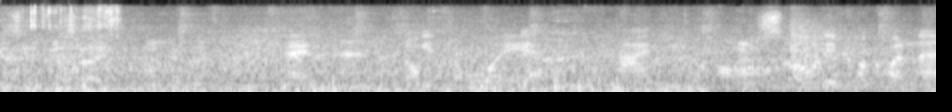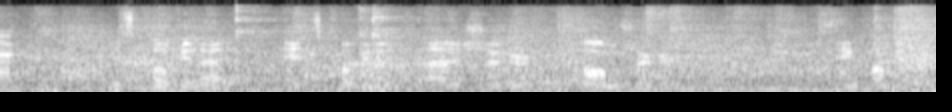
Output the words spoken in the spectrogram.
Is it besides coconut? ใช่นะสองถ้วยอ่ะขายมีของ There's some. only coconut It's coconut. It's coconut uh, sugar, palm sugar, and coconut.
